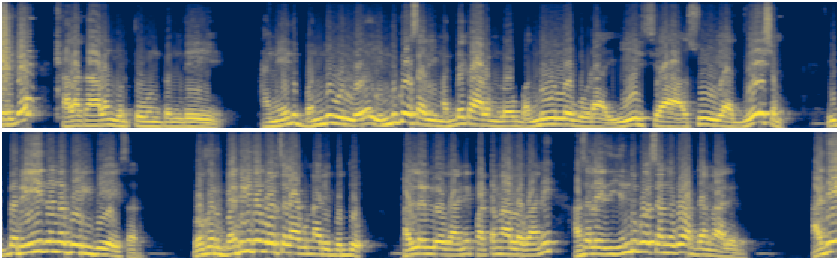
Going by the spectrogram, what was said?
పెడితే కలకాలం గుర్తు ఉంటుంది. అనేది బంధువుల్లో ఎందుకోసారి ఈ మధ్య కాలంలో బంధువుల్లో కూడా ఈర్ష్య అసూయ ద్వేషం విపరీతంగా పెరిగిపోయాయి సార్. ఒకరు బతికితే లేకున్నారు ఈ పొద్దు. పల్లెల్లో కానీ పట్టణాల్లో కానీ అసలు ఇది ఎందుకు కూడా అర్థం కాలేదు. అదే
